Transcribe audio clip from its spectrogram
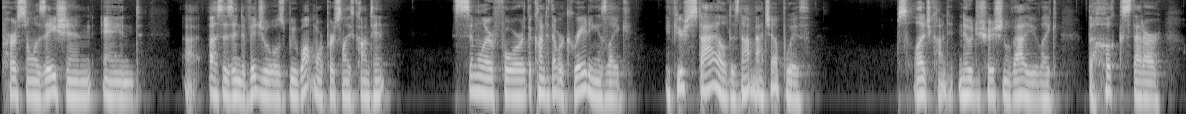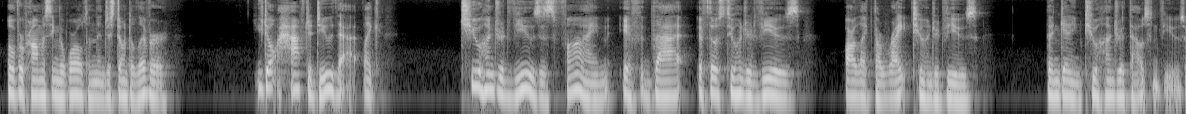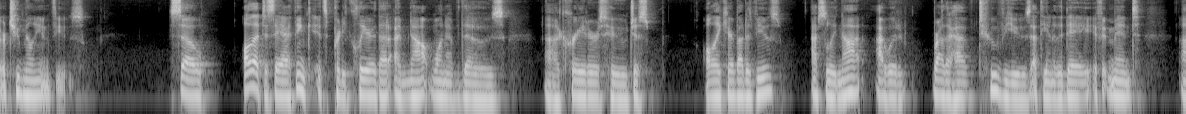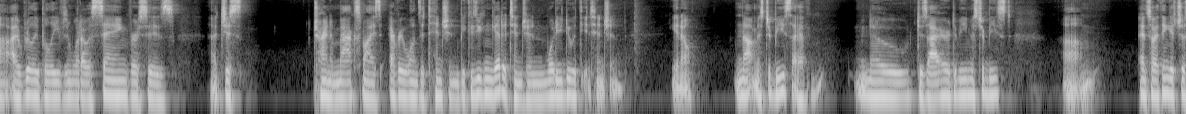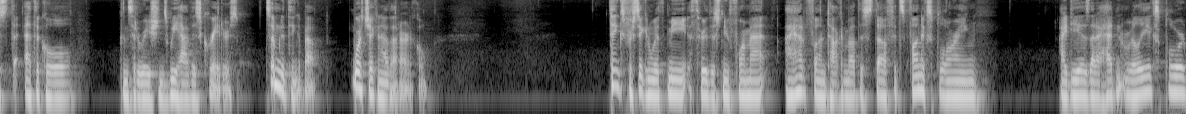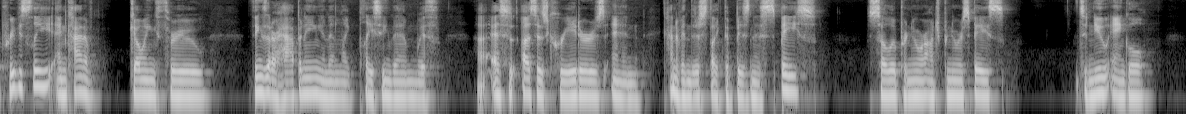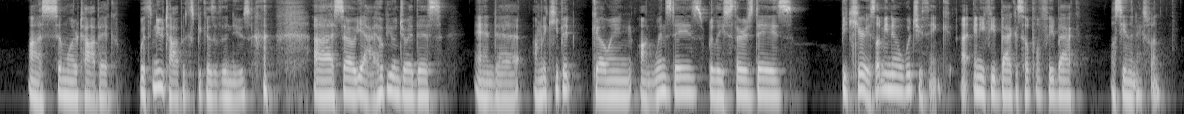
personalization and uh, us as individuals, we want more personalized content similar for the content that we're creating is like if your style does not match up with sludge content, no nutritional value, like the hooks that are overpromising the world and then just don't deliver, you don't have to do that. Like 200 views is fine if that if those 200 views are like the right 200 views than getting 200,000 views or 2 million views. So, all that to say, I think it's pretty clear that I'm not one of those uh, creators who just all I care about is views. Absolutely not. I would rather have two views at the end of the day if it meant uh, I really believed in what I was saying versus uh, just trying to maximize everyone's attention because you can get attention. What do you do with the attention? You know, I'm not Mr. Beast. I have no desire to be Mr. Beast. Um, and so I think it's just the ethical considerations we have as creators. Something to think about. Worth checking out that article. Thanks for sticking with me through this new format. I had fun talking about this stuff. It's fun exploring ideas that I hadn't really explored previously and kind of going through things that are happening and then like placing them with uh, us, us as creators and kind of in just like the business space, solopreneur, entrepreneur space. It's a new angle on a similar topic with new topics because of the news. uh, so, yeah, I hope you enjoyed this. And uh, I'm going to keep it going on Wednesdays, release Thursdays. Be curious. Let me know what you think. Uh, any feedback is helpful feedback. I'll see you in the next one.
